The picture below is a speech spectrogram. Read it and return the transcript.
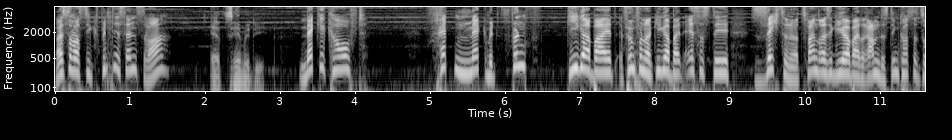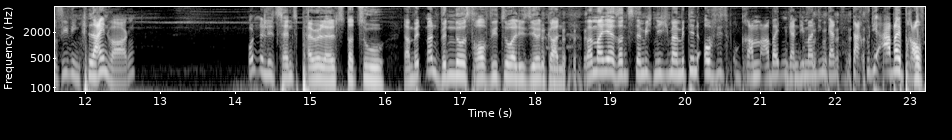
Weißt du, was die Quintessenz war? Erzähl mir die. Mac gekauft, fetten Mac mit 5 Gigabyte, 500 Gigabyte SSD, 16 oder 32 Gigabyte RAM. Das Ding kostet so viel wie ein Kleinwagen. Und eine Lizenz Parallels dazu, damit man Windows drauf visualisieren kann. weil man ja sonst nämlich nicht mehr mit den Office-Programmen arbeiten kann, die man den ganzen Tag für die Arbeit braucht.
